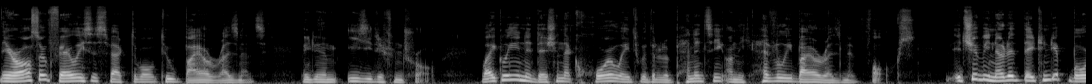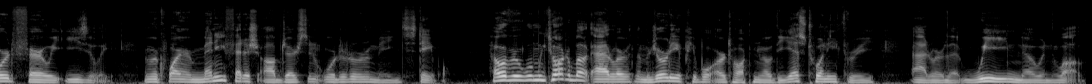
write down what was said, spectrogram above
They are also fairly susceptible to bioresonance, making them easy to control, likely in addition that correlates with their dependency on the heavily bioresonant Falks. It should be noted they can get bored fairly easily, and require many fetish objects in order to remain stable. However, when we talk about Adler, the majority of people are talking about the S23 Adler that we know and love,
